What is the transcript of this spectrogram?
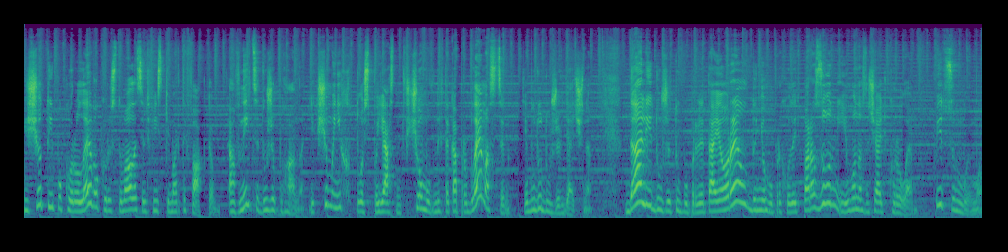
І що типу королева користувалася ельфійським артефактом. А в них це дуже погано. Якщо мені хтось пояснить, в чому в них така проблема з цим, я буду дуже вдячна. Далі дуже тупо прилітає Орел, до нього приходить Паразон і його назначають королем. Підсумуємо.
